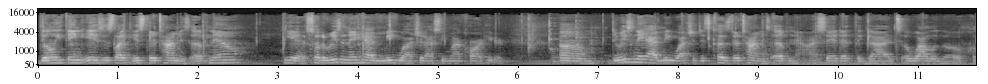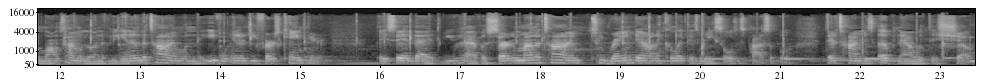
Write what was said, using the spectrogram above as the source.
The only thing is, it's like, it's their time is up now. Yeah. So the reason they have me watch it, I see my card here. Um, the reason they have me watch it is because their time is up now. I said that the gods a while ago, a long time ago, in the beginning of the time when the evil energy first came here they said that you have a certain amount of time to rain down and collect as many souls as possible. Their time is up now with this show.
